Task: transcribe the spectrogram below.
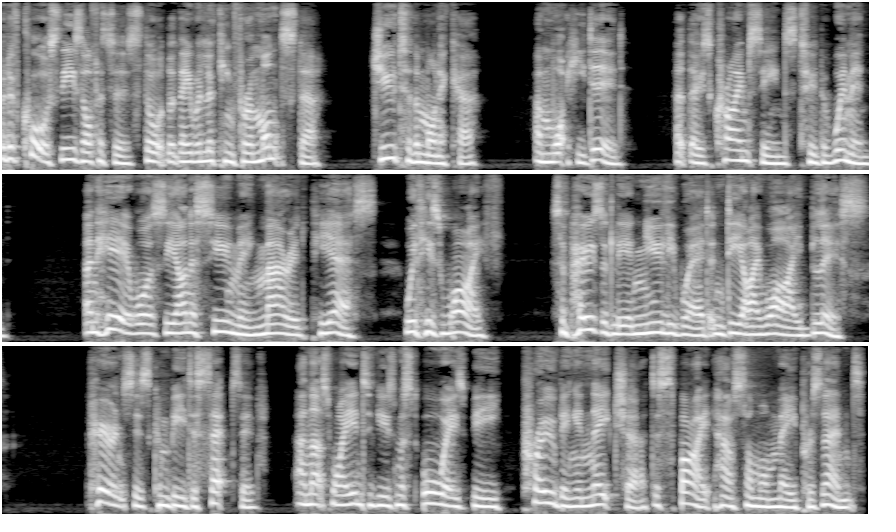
But of course, these officers thought that they were looking for a monster due to the moniker and what he did at those crime scenes to the women. And here was the unassuming married PS with his wife, supposedly a newlywed and DIY bliss. Appearances can be deceptive, and that's why interviews must always be probing in nature, despite how someone may present,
